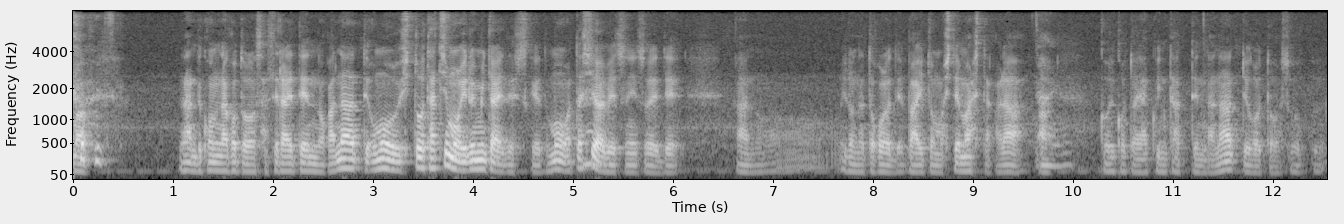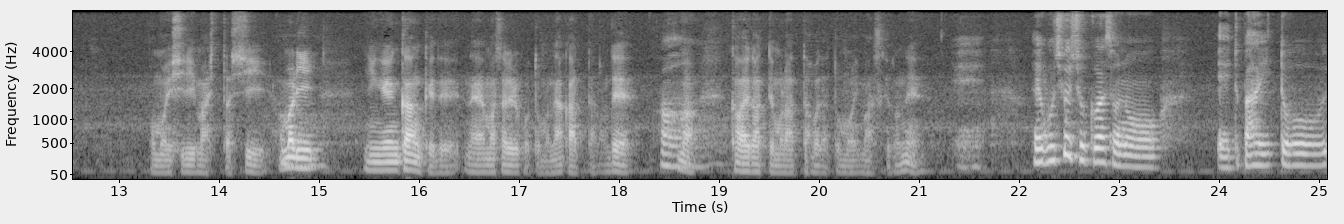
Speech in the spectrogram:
まあ、なんでこんなことをさせられてんのかなって思う人たちもいるみたいですけれども私は別にそれであのいろんなところでバイトもしてましたから、あはい。こういうことは役に立ってんだなっていうことをすごく思い知りましたしあまり人間関係で悩まされることもなかったので、あー。まあ可愛がってもらった方だと思いますけどね。えご住職はその、えー、とバイトを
